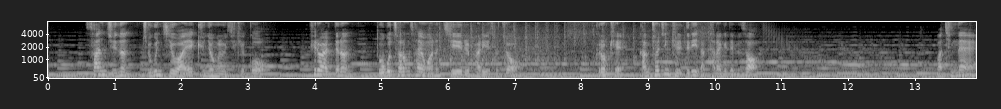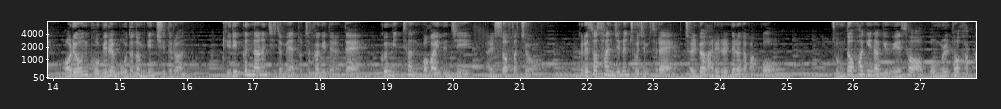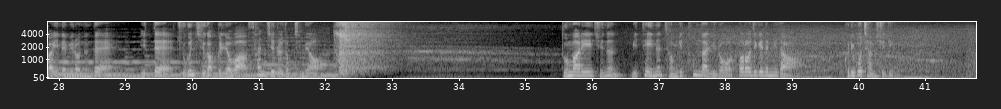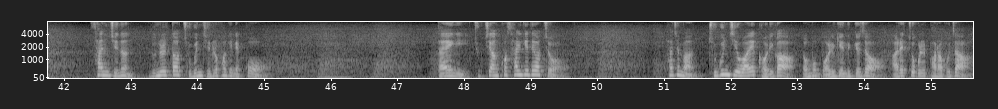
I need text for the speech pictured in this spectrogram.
산쥐는 죽은 쥐와의 균형을 의식했고 필요할 때는 도구처럼 사용하는 지혜를 발휘했었죠. 그렇게 감춰진 길들이 나타나게 되면서 마침내 어려운 고비를 모두 넘긴 쥐들은 길이 끝나는 지점에 도착하게 되는데 그 밑은 뭐가 있는지 알 수 없었죠. 그래서 산지는 조심스레 절벽 아래를 내려다봤고 좀 더 확인하기 위해서 몸을 더 가까이 내밀었는데 이때 죽은 쥐가 끌려와 산지를 덮치며 두 마리의 쥐는 밑에 있는 전기 톱날 위로 떨어지게 됩니다. 그리고 잠시 뒤 산쥐는 눈을 떠 죽은 쥐를 확인했고 다행히 죽지 않고 살게 되었죠. 하지만 죽은 쥐와의 거리가 너무 멀게 느껴져 아래쪽을 바라보자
